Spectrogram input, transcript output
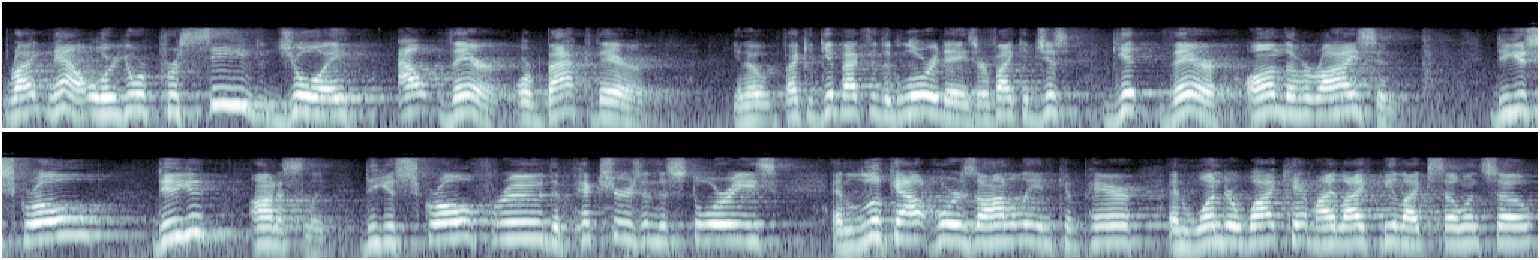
right now, or your perceived joy out there or back there? You know, if I could get back to the glory days, or if I could just get there on the horizon. Do you scroll? Do you? Honestly, do you scroll through the pictures and the stories and look out horizontally and compare and wonder why can't my life be like so and so?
